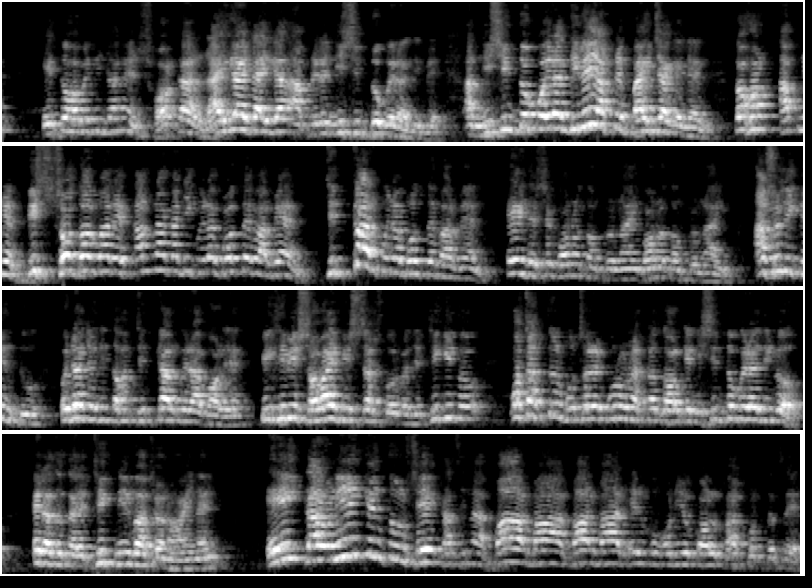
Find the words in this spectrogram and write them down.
এতে হবে কি জানেন? সরকার রাইগায় টাইগা আপনারা নিষিদ্ধ করে দিবে। আর নিষিদ্ধ কইরা দিলেই আপনি বাইচা গেলেন। তখন আপনি বিশ্ব দরবারে কান্নাকাটি করে বলতে পারবেন, চিৎকার করে বলতে পারবেন, এই দেশে গণতন্ত্র নাই গণতন্ত্র নাই। আসলে কিন্তু ওইটা যদি তখন চিৎকার করে বলে, পৃথিবীর সবাই বিশ্বাস করবে যে ঠিকই তো পঁচাত্তর বছরের পুরনো একটা দলকে নিষিদ্ধ করে দিল। এটা তো তাহলে ঠিক নির্বাচন হয় নাই। এই কারণেই কিন্তু শেখ হাসিনা বারবার বারবার এরকম অডিও কল ফাঁস করতেছে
